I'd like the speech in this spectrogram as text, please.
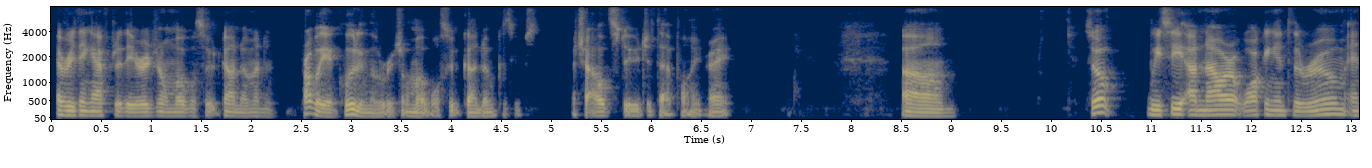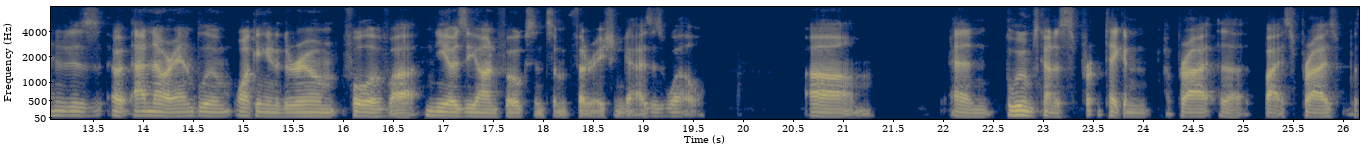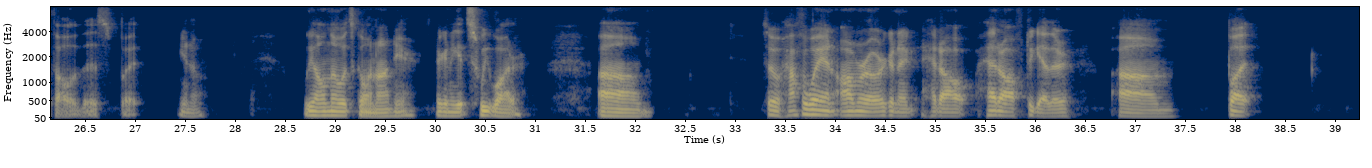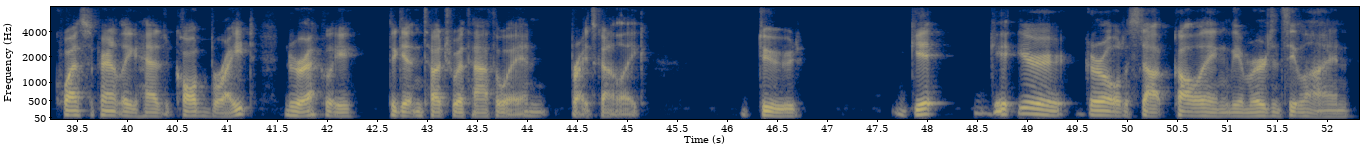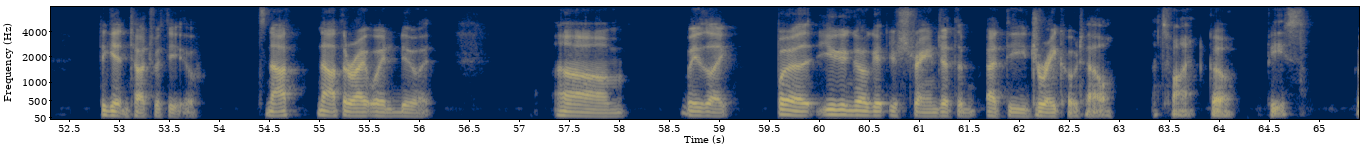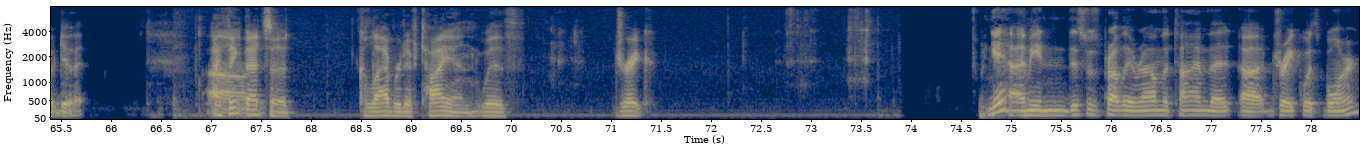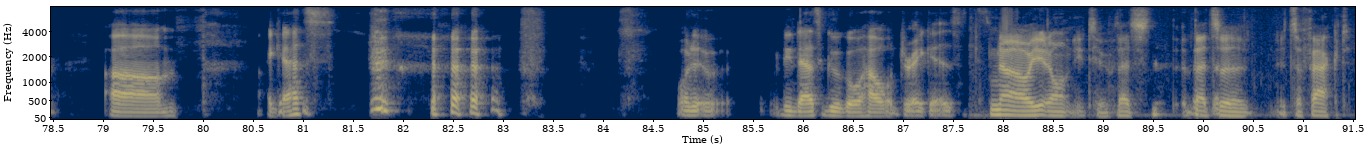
everything after the original Mobile Suit Gundam, and probably including the original Mobile Suit Gundam because he was a child stooge at that point, right? Um. So we see Adenauer walking into the room, and it is uh, Adenauer and Bloom walking into the room full of uh, Neo Zeon folks and some Federation guys as well. Um, and Bloom's kind of sp- taken a pri- uh, by surprise with all of this, but you know, we all know what's going on here. They're going to get Sweetwater. Um, so Hathaway and Amuro are going to head off head off together. Um, but Quess apparently had called Bright directly to get in touch with Hathaway, and Bright's kind of like, "Dude, get get your girl to stop calling the emergency line to get in touch with you. It's not not the right way to do it. Um, but he's like, but you can go get your strange at the at the Drake Hotel. That's fine. Go. Peace. Go do it. I think Um, that's a collaborative tie-in with Drake. Yeah, I mean, this was probably around the time that uh, Drake was born. Um, I guess. what do we need to ask Google how old Drake is? No, you don't need to. That's that's a it's a fact.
